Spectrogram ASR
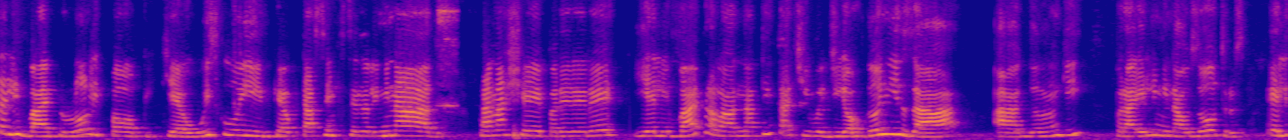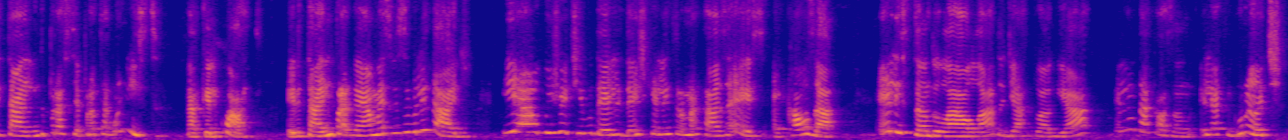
ele vai pro Lollipop, que é o excluído, que é o que tá sempre sendo eliminado, tá na xepa, rererê, e ele vai pra lá na tentativa de organizar a gangue para eliminar os outros, ele tá indo para ser protagonista naquele quarto. Ele tá indo para ganhar mais visibilidade. E é o objetivo dele desde que ele entrou na casa é esse, é causar. Ele estando lá ao lado de Arthur Aguiar, ele não tá causando, ele é figurante.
